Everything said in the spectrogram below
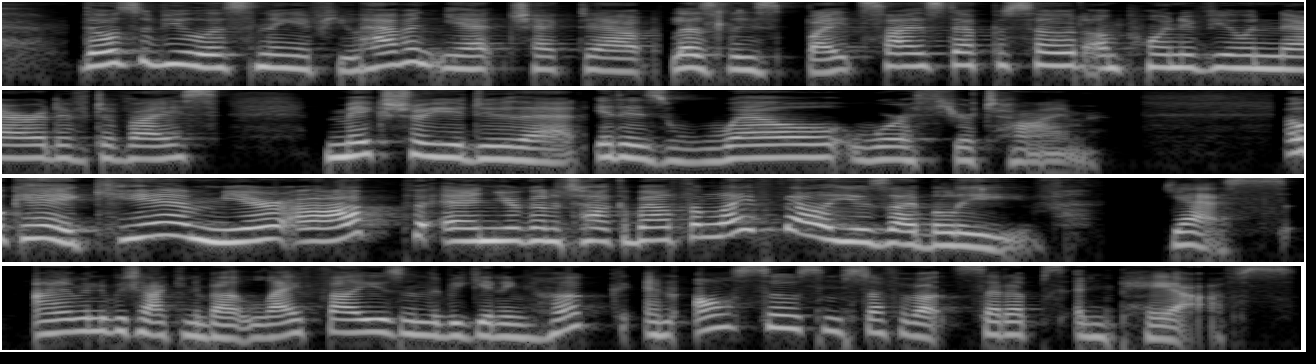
those of you listening, if you haven't yet checked out Leslie's bite sized episode on point of view and narrative device, make sure you do that. It is well worth your time. Okay, Kim, you're up and you're going to talk about the life values, I believe. Yes, I'm going to be talking about life values in the beginning hook and also some stuff about setups and payoffs.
